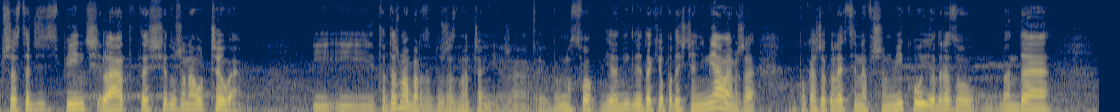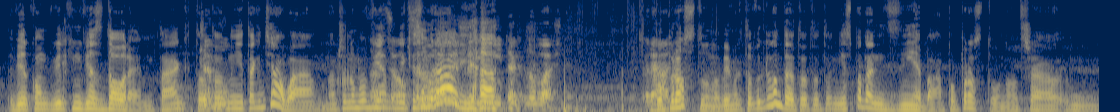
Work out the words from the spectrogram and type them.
Przez te 5 lat też się dużo nauczyłem. I, I to też ma bardzo duże znaczenie, że jakby mnóstwo, ja nigdy takiego podejścia nie miałem, że pokażę kolekcję na Fashion Weeku i od razu będę wielką, wielkim gwiazdorem, tak? To, to Czemu? nie tak działa. Znaczy, no bo No, wiem, co, jakie są obserwowałeś, realia. Tak, no właśnie. Po Realia. prostu, no wiem jak to wygląda, to, to, to nie spada nic z nieba, po prostu, no trzeba mm,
